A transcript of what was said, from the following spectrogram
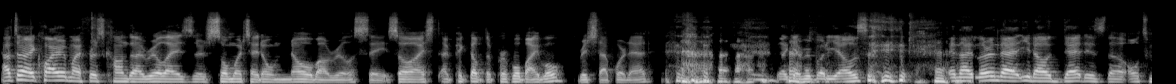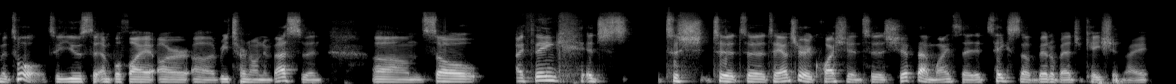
after I acquired my first condo, I realized there's so much I don't know about real estate. So I, I picked up the Purple Bible, Rich Dad Poor Dad, like everybody else, and I learned that you know debt is the ultimate tool to use to amplify our uh, return on investment. Um, so I think it's to, sh- to to to answer your question to shift that mindset. It takes a bit of education, right?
